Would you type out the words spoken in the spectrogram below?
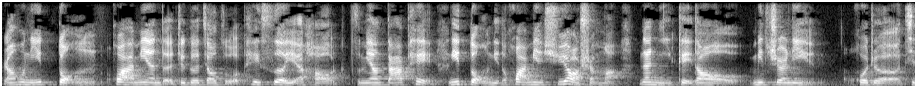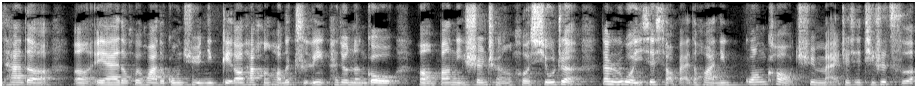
然后你懂画面的这个叫做配色也好，怎么样搭配，你懂你的画面需要什么，那你给到 Mid Journey。或者其他的嗯 AI 的绘画的工具，你给到它很好的指令，它就能够嗯帮你生成和修正。那如果一些小白的话，你光靠去买这些提示词，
